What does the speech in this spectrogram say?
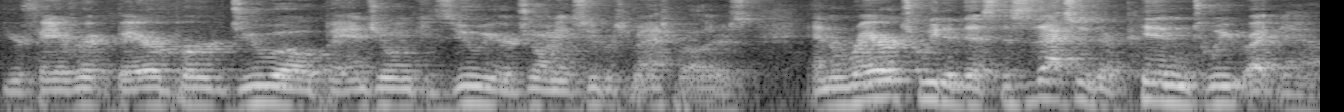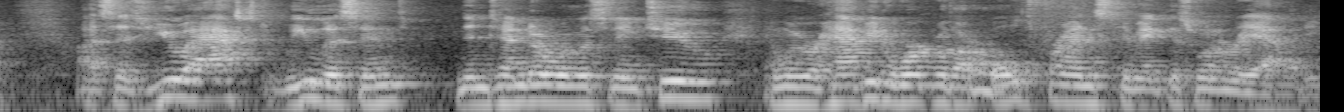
your favorite Bear Bird duo, Banjo and Kazooie, are joining Super Smash Brothers. And Rare tweeted this. This is actually their pinned tweet right now. Uh, it says, "You asked, we listened. Nintendo were listening too, and we were happy to work with our old friends to make this one a reality.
